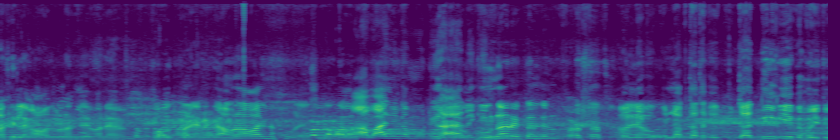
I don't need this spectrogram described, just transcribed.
अथी लगावत बड़न जे मैंने बहुत बढ़िया इनका हमरा आवाज़ ना खूब बढ़िया आवाज़ इनका मोटी है लेकिन हुनर एक जन पड़ता था। लगता था कि पिता दिल एक होई थी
